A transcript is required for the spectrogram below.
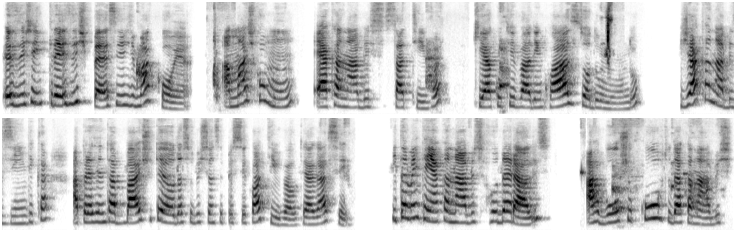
Existem três espécies de maconha. A mais comum é a cannabis sativa, que é cultivada em quase todo o mundo. Já a cannabis índica apresenta baixo teor da substância psicoativa, o THC. E também tem a cannabis ruderalis, arbusto curto da cannabis,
